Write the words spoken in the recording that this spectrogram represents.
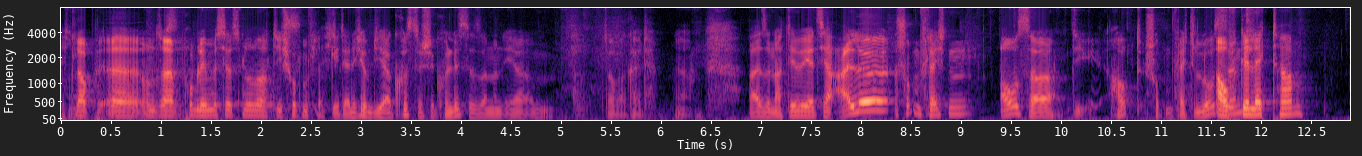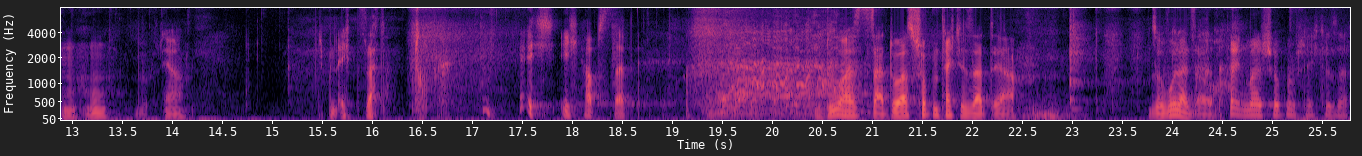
Ich glaube, äh, unser Problem ist jetzt nur noch die Schuppenfläche. Geht ja nicht um die akustische Kulisse, sondern eher um Sauberkeit. Ja. Also, nachdem wir jetzt ja alle Schuppenflächen außer die Hauptschuppenfläche los Aufgeleckt haben. sind. Ja. Ich bin echt satt. Ich, ich hab's das. Du hast satt. Du hast Schuppenfläche satt, ja. Sowohl als auch. Einmal Schuppenflechte satt.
